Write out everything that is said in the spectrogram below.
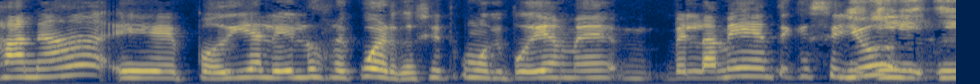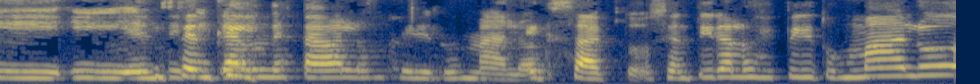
Hannah eh, podía leer los recuerdos, ¿cierto? Como que podía ver la mente, qué sé yo. Y, y, identificar dónde estaban los espíritus malos. Exacto, sentir a los espíritus malos.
